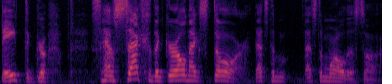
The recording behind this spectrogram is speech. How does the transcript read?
Date the girl. Have sex with the girl next door. That's the that's the moral of this song.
